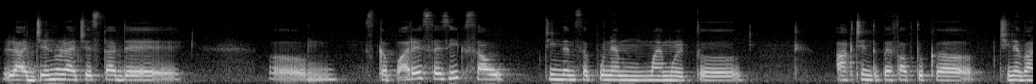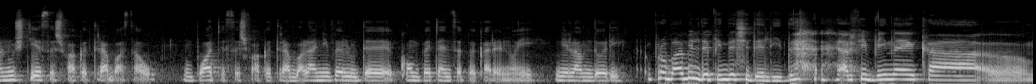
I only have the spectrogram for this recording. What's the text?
la genul acesta de uh, scăpare, să zic, sau tindem să punem mai mult uh, accentul pe faptul că cineva nu știe să-și facă treaba sau nu poate să-și facă treaba la nivelul de competență pe care noi ni l-am dori? Probabil depinde și de lider. Ar fi bine ca uh,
